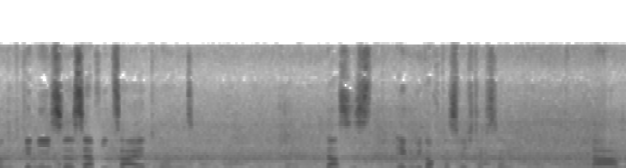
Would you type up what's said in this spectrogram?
und genieße sehr viel Zeit und das ist irgendwie doch das Wichtigste. Ähm,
